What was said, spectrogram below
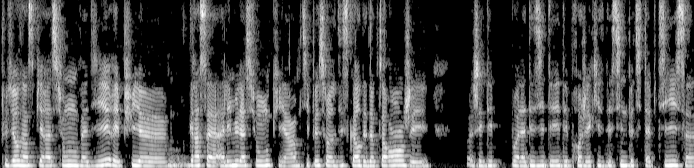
plusieurs inspirations, on va dire. Et puis, euh, grâce à, l'émulation qu'il y a un petit peu sur le Discord des doctorants, j'ai j'ai des voilà des idées, des projets qui se dessinent petit à petit. Ça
